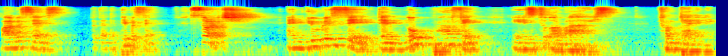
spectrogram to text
Bible says that the people said, search and you will see that no prophet is to arise from Galilee.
